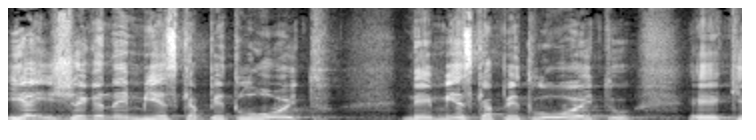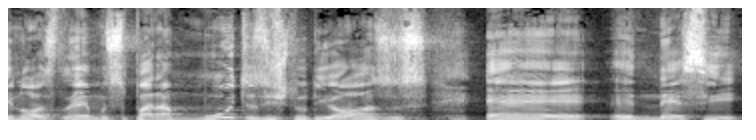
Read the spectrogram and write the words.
E aí chega Neemias capítulo 8. Neemias capítulo 8, eh, que nós lemos, para muitos estudiosos, é, é nesse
